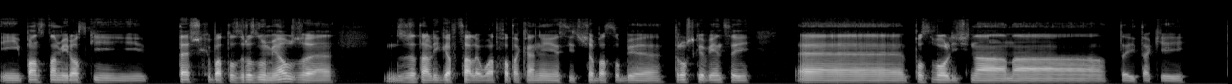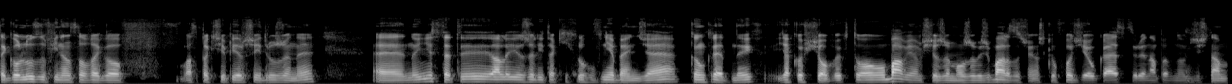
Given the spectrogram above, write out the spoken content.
i pan Stamirowski też chyba to zrozumiał, że, że ta liga wcale łatwa taka nie jest i trzeba sobie troszkę więcej e, pozwolić na, na tej takiej tego luzu finansowego w, w aspekcie pierwszej drużyny. E, no i niestety, ale jeżeli takich ruchów nie będzie, konkretnych, jakościowych, to obawiam się, że może być bardzo ciężko. Wchodzi ŁKS, który na pewno gdzieś tam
